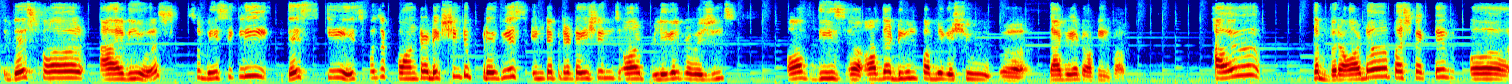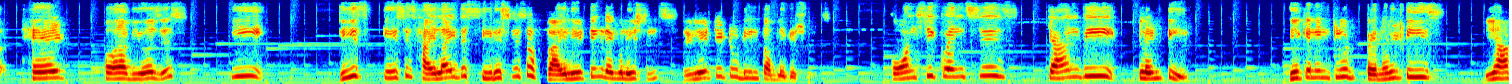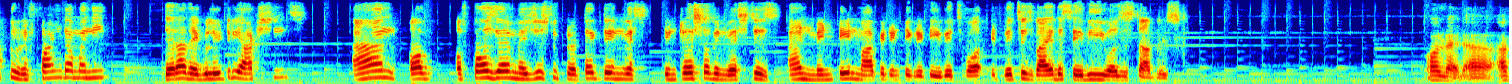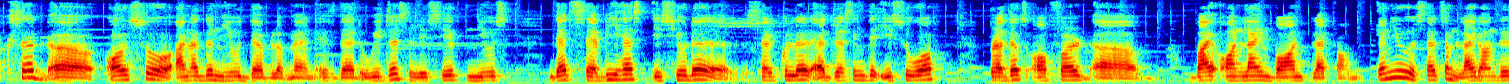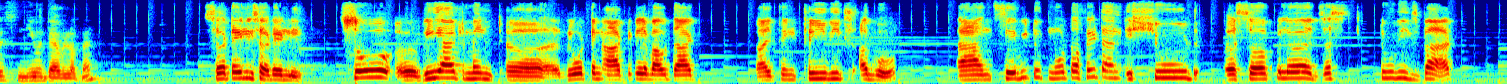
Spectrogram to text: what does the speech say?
this for our viewers. So basically, this case was a contradiction to previous interpretations or legal provisions of these uh, of the deemed public issue uh, that we are talking about. However, the broader perspective uh, here for our viewers is he, these cases highlight the seriousness of violating regulations related to deemed public issues. Consequences can be plenty. They can include penalties, you have to refund the money. There are regulatory actions and of, of course there are measures to protect the invest, interests of investors and maintain market integrity which was which is why the sebi was established. All right uh, Akshat, uh, also another new development is that we just received news that sebi has issued a circular addressing the issue of products offered uh, by online bond platform. Can you shed some light on this new development? Certainly, certainly. So uh, we at Mint uh, wrote an article about that. I think three weeks ago, and SEBI took note of it and issued a circular just two weeks back,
